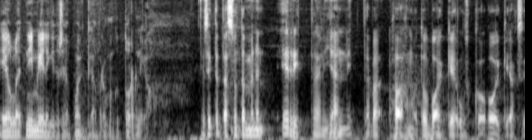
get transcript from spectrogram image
ei olleet niin mielenkiintoisia paikkoja varmaan kuin Tornio. Ja sitten tässä on tämmöinen erittäin jännittävä hahmo, että on vaikea uskoa oikeaksi.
